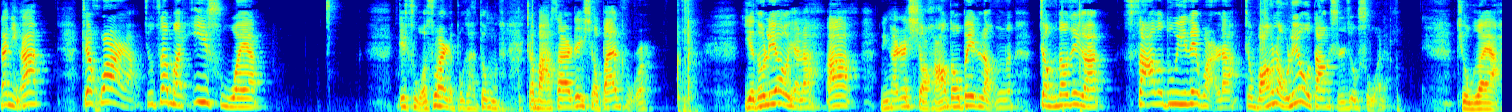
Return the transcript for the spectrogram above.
那你看这话啊，就这么一说呀，这左帅的不敢动了，这马三这小板斧。也都撂下了啊！你看这小航都被冷整到这个沙子堆那块了。这王老六当时就说了：“九哥呀，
